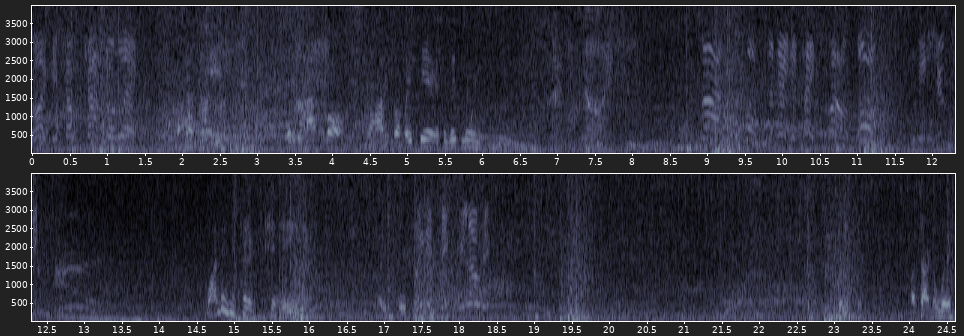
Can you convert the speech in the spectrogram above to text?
Right, here comes Cash on leg. That's nice. There's a hostile. There's a hostile right there. It's a big one. That's nice. Ah, the monster Nader round. Look! He's shooting. Why did he put a Canadian? Wait a sec, reloading. Watch out the witch.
